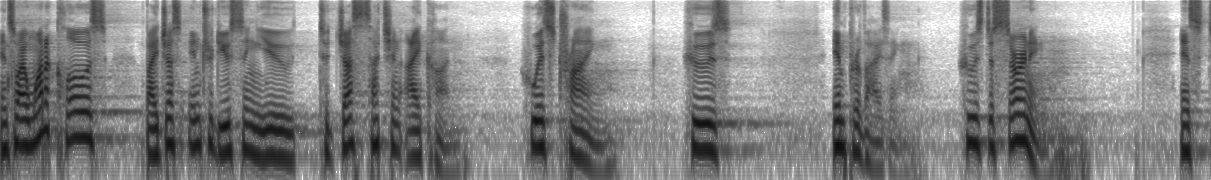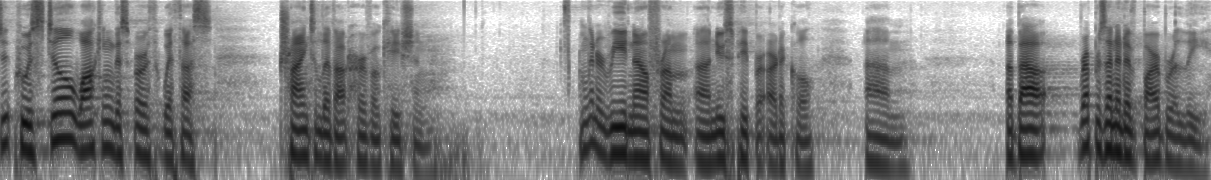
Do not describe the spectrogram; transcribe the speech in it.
And so I want to close by just introducing you to just such an icon who is trying, who's improvising, who's discerning, and st- who is still walking this earth with us, trying to live out her vocation. I'm going to read now from a newspaper article um, about Representative Barbara Lee.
